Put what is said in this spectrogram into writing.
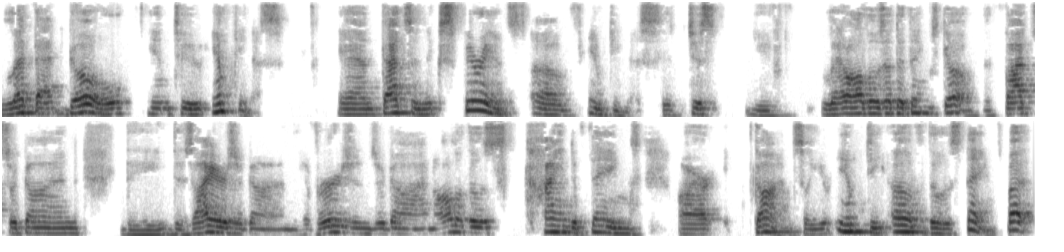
let that go into emptiness. And that's an experience of emptiness. It just, you let all those other things go. The thoughts are gone, the desires are gone, the aversions are gone, all of those kind of things are gone. So you're empty of those things. But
